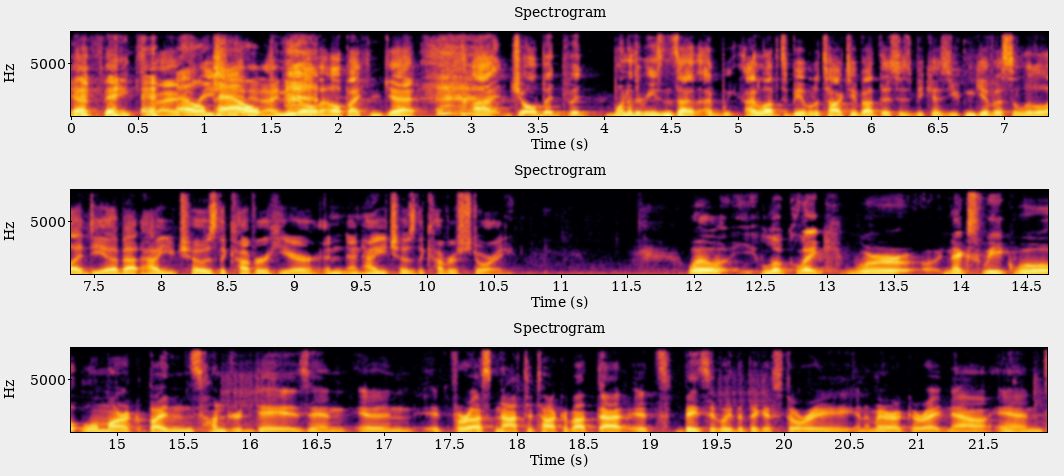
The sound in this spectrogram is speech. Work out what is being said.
yeah, thank you. I Help, appreciate help. it. I need all the help I can get. Uh, Joel, but but one of the reasons I, I I love to be able to talk to you about this is because you can give us a little idea about how you chose the cover here and, and how you chose the cover story. Well, look, like we're next week we'll we'll mark Biden's hundred days, and and it, for us not to talk about that, it's basically the biggest story in America right now. And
